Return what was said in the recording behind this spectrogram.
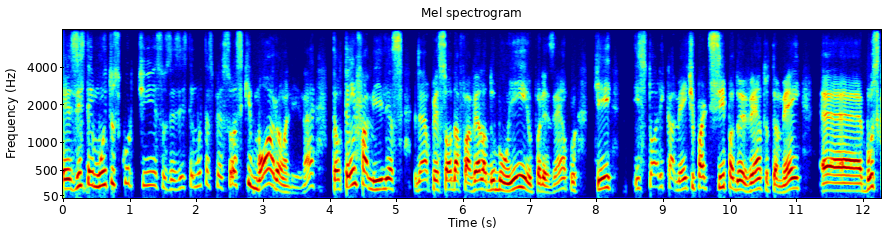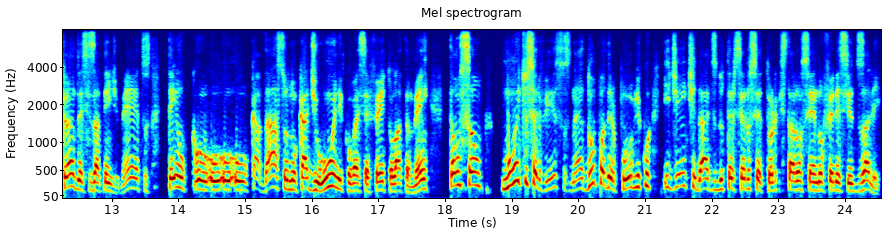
é, existem muitos cortiços, existem muitas pessoas que moram ali, né? Então tem famílias, né, o pessoal da favela do Moinho, por exemplo, que historicamente participa do evento também, é, buscando esses atendimentos. Tem o, o, o, cadastro no CAD único vai ser feito lá também. Então são muitos serviços né, do poder público e de entidades do terceiro setor que estarão sendo oferecidos ali.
